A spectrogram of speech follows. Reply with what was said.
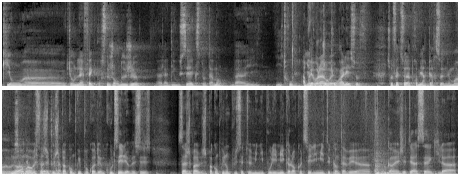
qui ont, euh, qui ont de l'affect pour ce genre de jeu, à la Deus Ex notamment, bah, ils, trouvent. Après, Il y a voilà, beaucoup de gens qui ont râlé sur, sur, le fait que ce soit la première personne. Moi, euh, non, moi, ça, j'ai pas, compris pourquoi d'un coup, tu sais, ça, j'ai pas, pas compris non plus cette mini polémique, alors que tu sais, limite, quand t'avais, quand un GTA 5, il a,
